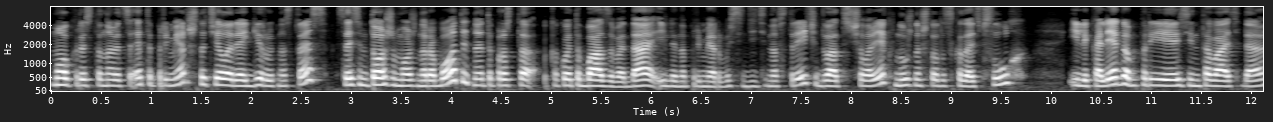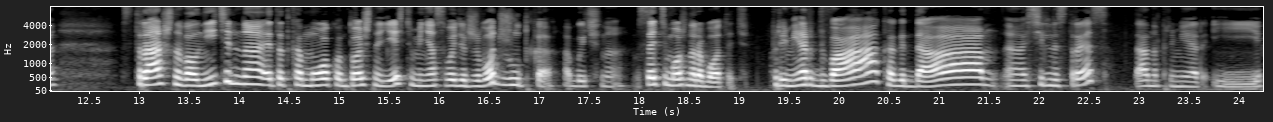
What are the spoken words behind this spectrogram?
мокрые становятся. Это пример, что тело реагирует на стресс. С этим тоже можно работать, но это просто какое-то базовое, да, или, например, вы сидите на встрече, 20 человек, нужно что-то сказать вслух, или коллегам презентовать, да, страшно, волнительно, этот комок, он точно есть, у меня сводит живот жутко обычно. С этим можно работать. Пример два, когда э, сильный стресс, да, например, и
